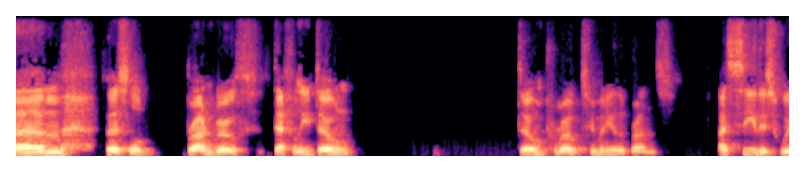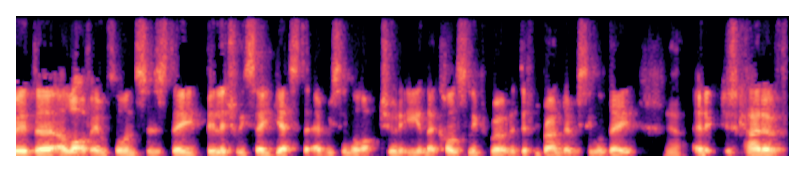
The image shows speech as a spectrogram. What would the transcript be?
Um, personal brand growth definitely don't don't promote too many other brands. I see this with uh, a lot of influencers. They they literally say yes to every single opportunity, and they're constantly promoting a different brand every single day. Yeah, and it just kind of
